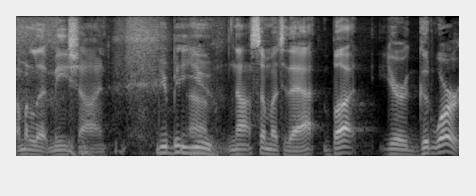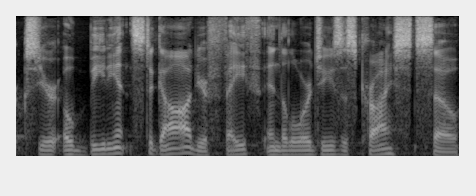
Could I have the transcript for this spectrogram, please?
I'm going to let me shine. You be you. Um, not so much that, but your good works, your obedience to God, your faith in the Lord Jesus Christ. So,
